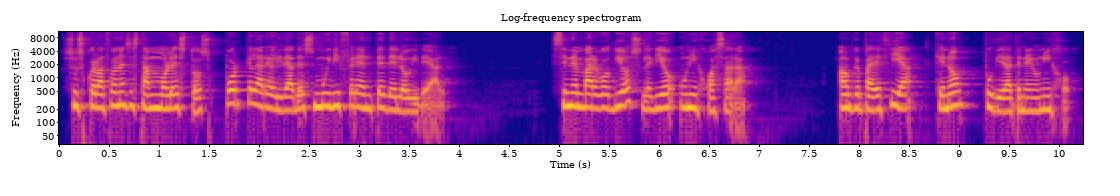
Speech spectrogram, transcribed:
Sus corazones están molestos porque la realidad es muy diferente de lo ideal. Sin embargo, Dios le dio un hijo a Sara, aunque parecía que no pudiera tener un hijo.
